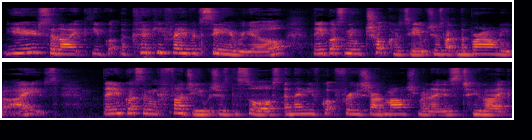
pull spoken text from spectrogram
you. So like you've got the cookie flavoured cereal, then you've got something chocolatey, which is like the brownie bites, then you've got something fudgy, which is the sauce, and then you've got freeze-dried marshmallows to like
